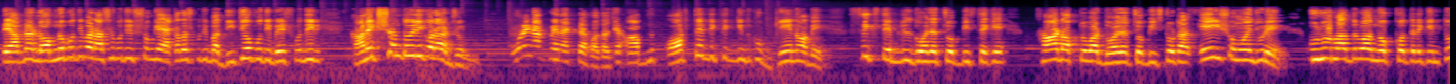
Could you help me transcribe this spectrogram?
তাই আপনার লগ্নপতি বা রাশিপতির সঙ্গে একাদশপতি বা দ্বিতীয়পতি বৃহস্পতির কানেকশন তৈরি করার জন্য মনে রাখবেন একটা কথা যে অর্থের দিক থেকে কিন্তু খুব গেন হবে সিক্স এপ্রিল দু থেকে থার্ড অক্টোবর দু টোটাল এই সময় জুড়ে পূর্ব ভাদ্রপদ নক্ষত্রে কিন্তু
